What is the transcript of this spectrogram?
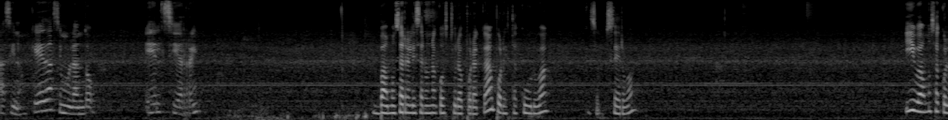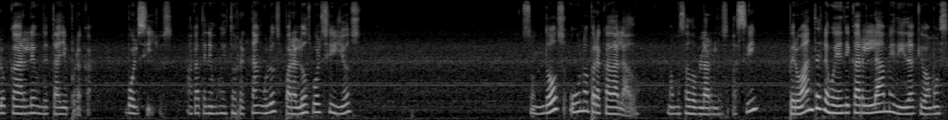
Así nos queda simulando el cierre. Vamos a realizar una costura por acá, por esta curva que se observa. y vamos a colocarle un detalle por acá bolsillos. Acá tenemos estos rectángulos para los bolsillos. Son dos uno para cada lado. Vamos a doblarlos así pero antes les voy a indicar la medida que vamos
